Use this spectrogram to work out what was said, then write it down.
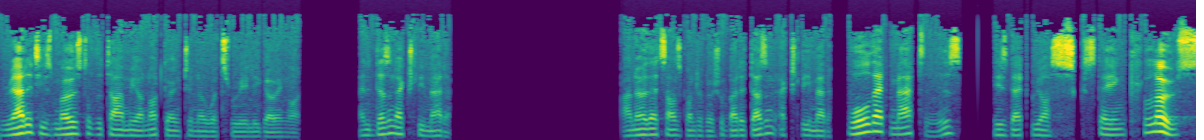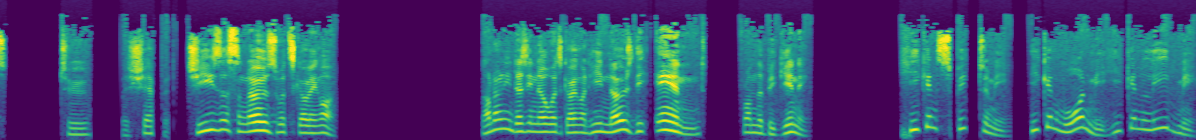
The reality is, most of the time, we are not going to know what's really going on. And it doesn't actually matter. I know that sounds controversial, but it doesn't actually matter. All that matters is that we are staying close to the shepherd. Jesus knows what's going on. Not only does he know what's going on, he knows the end from the beginning. He can speak to me, he can warn me, he can lead me.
